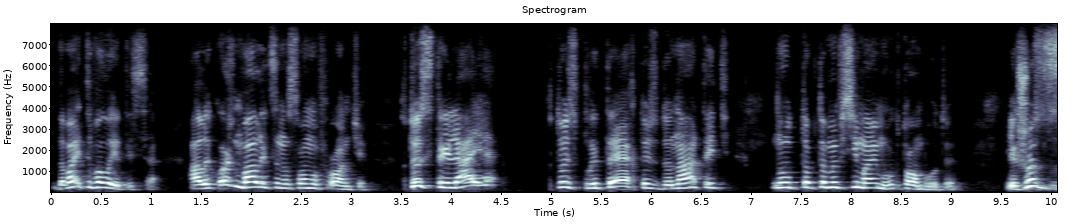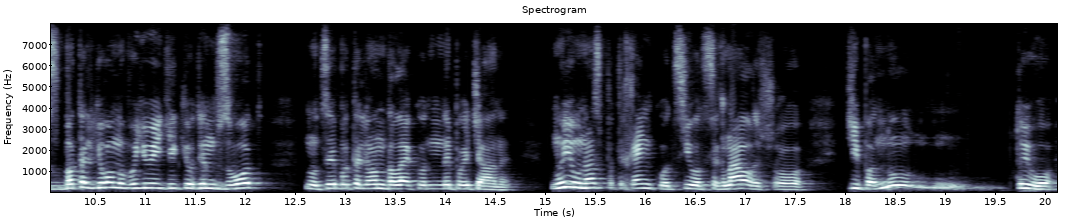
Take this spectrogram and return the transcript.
давайте валитися. Але кожен валиться на своєму фронті. Хтось стріляє, хтось плете, хтось донатить. Ну, тобто, ми всі маємо гуртом бути. Якщо з батальйону воює тільки один взвод, ну цей батальйон далеко не протягне. Ну і у нас потихеньку ці от сигнали, що типа, ну то його.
